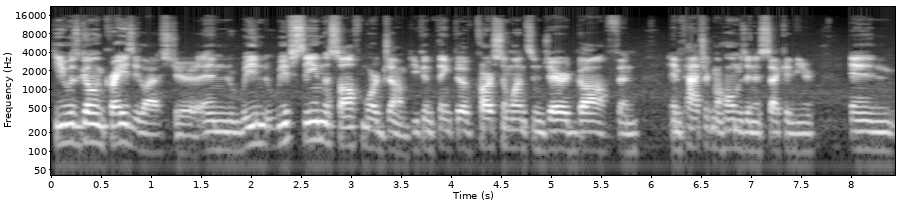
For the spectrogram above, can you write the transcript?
he was going crazy last year, and we we've seen the sophomore jump. You can think of Carson Wentz and Jared Goff and and Patrick Mahomes in his second year. And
